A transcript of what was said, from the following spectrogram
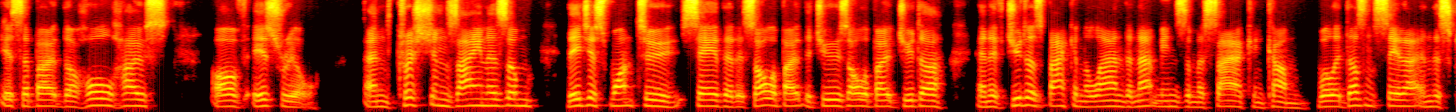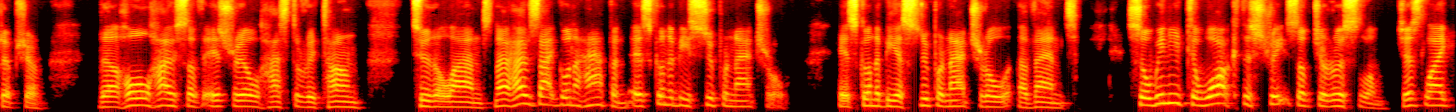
it's about the whole house of Israel. And Christian Zionism, they just want to say that it's all about the Jews, all about Judah, and if Judah's back in the land, then that means the Messiah can come. Well, it doesn't say that in the scripture. The whole house of Israel has to return to the land. Now, how's that going to happen? It's going to be supernatural. It's going to be a supernatural event. So we need to walk the streets of Jerusalem, just like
